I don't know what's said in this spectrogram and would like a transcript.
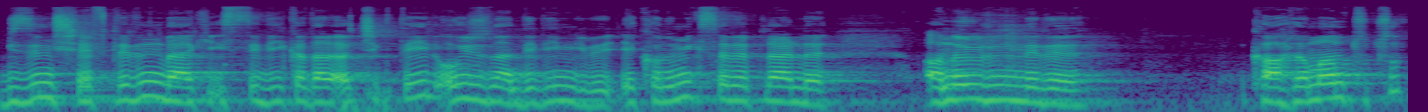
bizim şeflerin belki istediği kadar açık değil. O yüzden dediğim gibi ekonomik sebeplerle ana ürünleri kahraman tutup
